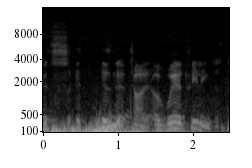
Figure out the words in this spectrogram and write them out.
It's, it, isn't it, Charlie? A weird feeling just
